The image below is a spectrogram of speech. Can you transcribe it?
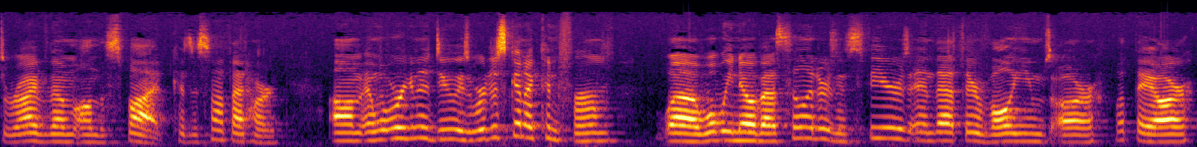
derive them on the spot, because it's not that hard. Um, and what we're going to do is we're just going to confirm uh, what we know about cylinders and spheres and that their volumes are what they are.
